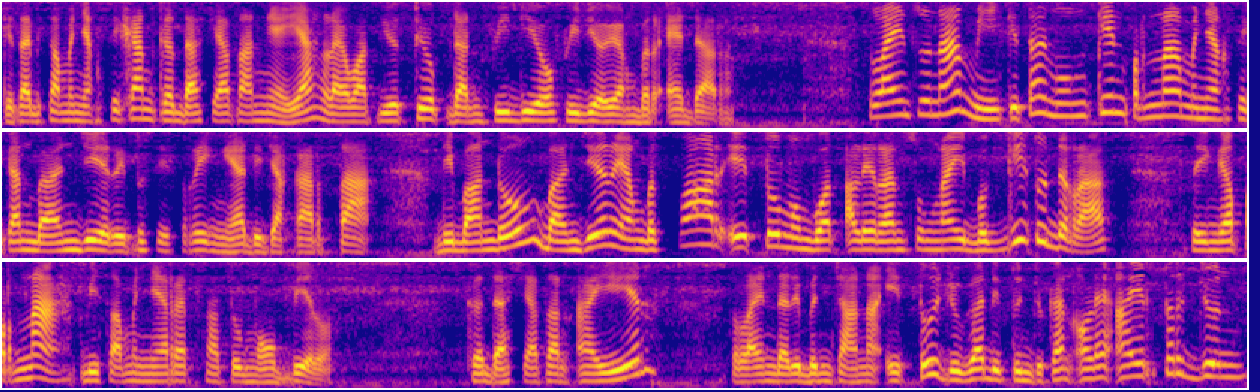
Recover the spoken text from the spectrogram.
kita bisa menyaksikan kedahsyatannya ya lewat YouTube dan video-video yang beredar. Selain tsunami, kita mungkin pernah menyaksikan banjir itu sih sering ya di Jakarta. Di Bandung, banjir yang besar itu membuat aliran sungai begitu deras sehingga pernah bisa menyeret satu mobil. Kedahsyatan air selain dari bencana itu juga ditunjukkan oleh air terjun.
